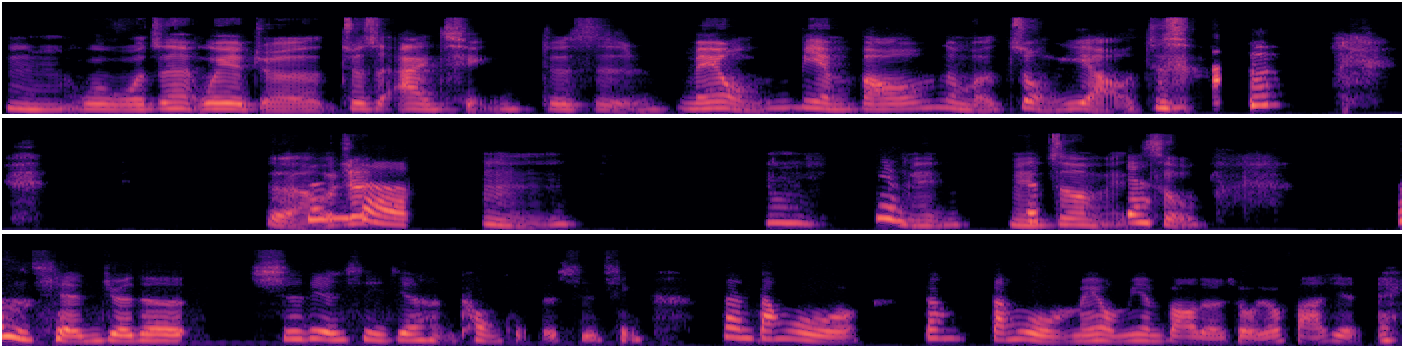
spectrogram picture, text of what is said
嗯，我我真的我也觉得，就是爱情就是没有面包那么重要，就是 对啊，我觉得，嗯嗯，没没错没错。我以前觉得失恋是一件很痛苦的事情，但当我当当我没有面包的时候，我就发现，哎，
